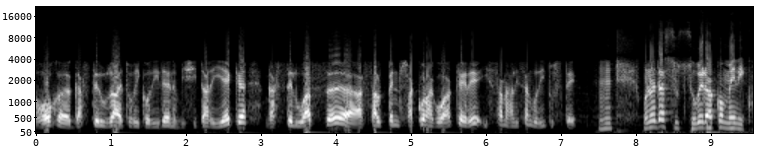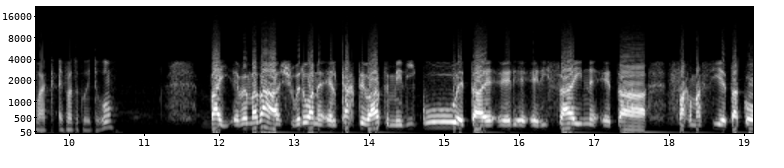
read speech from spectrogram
hor gaztelura etorriko diren bisitariek gazteluaz azalpen sakoragoak ere izan ahal izango dituzte. Mhm. Bueno, eta zuberoako medikoak aipatuko ditugu? Bai, hemen bada, suberoan elkarte bat mediku eta er, erizain eta farmazietako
